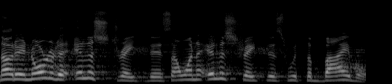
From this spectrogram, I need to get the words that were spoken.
Now, in order to illustrate this, I want to illustrate this with the Bible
